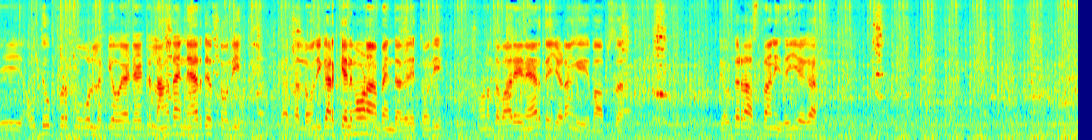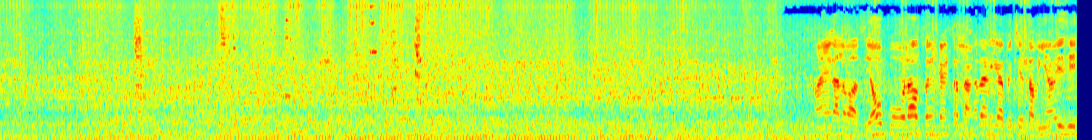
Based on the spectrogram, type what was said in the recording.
ਤੇ ਉੱਥੇ ਉੱਪਰ ਪੋਲ ਲੱਗਿਆ ਹੋਇਆ, ਡਾਇਰੈਕਟ ਲੰਘਦਾ ਨਹਿਰ ਦੇ ਉੱਤੋਂ ਦੀ। ਤਾਂ ਥੱਲੋਂ ਦੀ ਕਰਕੇ ਲੰਘਾਉਣਾ ਪੈਂਦਾ ਫਿਰ ਇੱਥੋਂ ਦੀ। ਹੁਣ ਦੁਬਾਰੇ ਨਹਿਰ ਤੇ ਚੜਾਂਗੇ ਵਾਪਸ। ਤੇ ਉਧਰ ਰਸਤਾ ਨਹੀਂ ਸਹੀ ਹੈਗਾ। ਹਾਂ ਗੱਲਬਾਤ ਸੀ। ਉਹ ਪੋਲ ਆ, ਉੱਥੋਂ ਦੀ ਟਰੈਕਟਰ ਲੰਘਦਾ ਨਹੀਂਗਾ ਪਿੱਛੇ ਤਵੀਆਂ ਵੀ ਸੀ।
